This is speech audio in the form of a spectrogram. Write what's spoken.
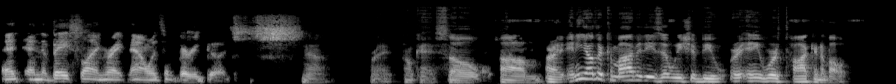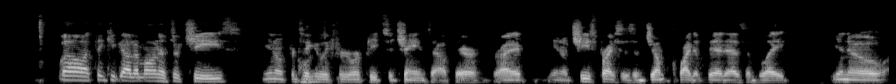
And and the baseline right now isn't very good. Yeah. Right. Okay. So, um, all right. Any other commodities that we should be or any worth talking about? Well, I think you got to monitor cheese. You know, particularly for your pizza chains out there, right? You know, cheese prices have jumped quite a bit as of late. You know,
